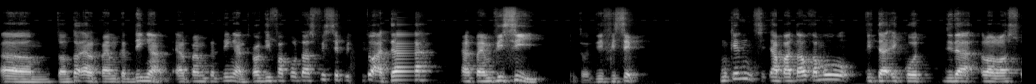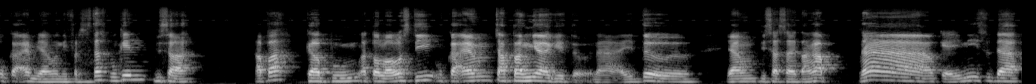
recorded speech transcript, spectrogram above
um, contoh LPM Kentingan LPM Kentingan kalau di fakultas FISIP itu ada LPM Visi itu di FISIP mungkin siapa tahu kamu tidak ikut tidak lolos UKM yang universitas mungkin bisa apa gabung atau lolos di UKM cabangnya gitu. Nah, itu yang bisa saya tangkap. Nah, oke okay, ini sudah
